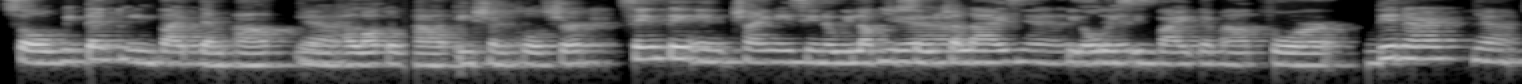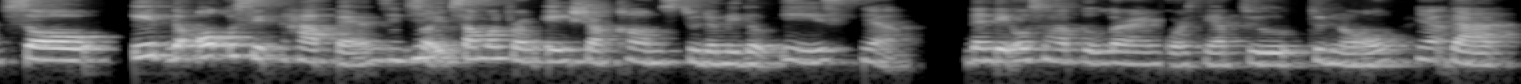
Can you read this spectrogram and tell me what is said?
So we tend to invite them out in Yeah. a lot of uh, Asian culture. Same thing in Chinese, you know, we love to socialize. yes, We always yes. invite them out for dinner. Yeah. So if the opposite happens, so Mhm. if someone from Asia comes to the Middle East, Yeah. Then they also have to learn, of course, they have to to know Yeah. that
